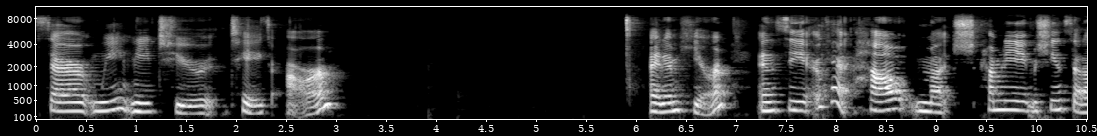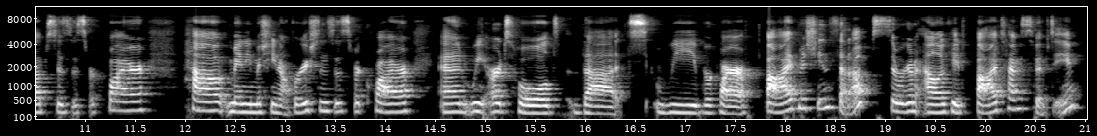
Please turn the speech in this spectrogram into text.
So we need to take our item here and see, okay, how much, how many machine setups does this require? How many machine operations does this require? And we are told that we require five machine setups. So we're going to allocate five times 50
